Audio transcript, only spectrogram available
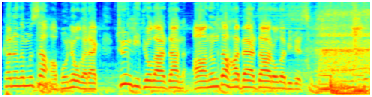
Kanalımıza abone olarak tüm videolardan anında haberdar olabilirsiniz.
